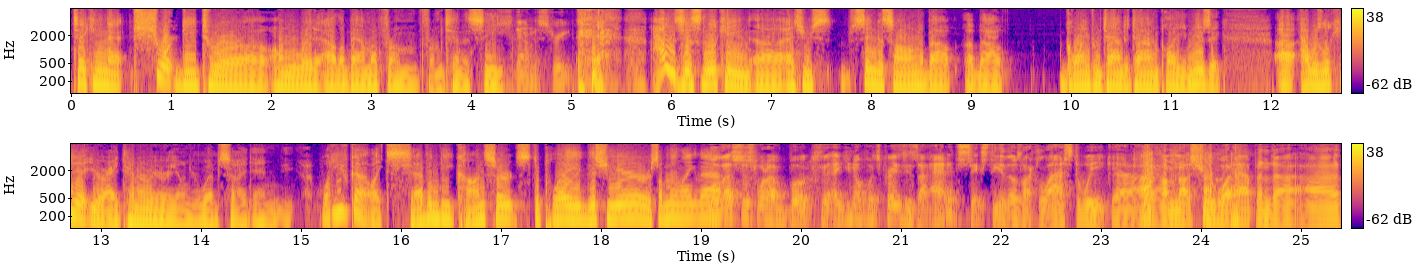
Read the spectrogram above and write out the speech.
taking that short detour uh, on your way to Alabama from from Tennessee. Down the street. I was just looking uh, as you s- sing a song about about going from town to town and playing music. Uh, I was looking at your itinerary on your website, and what do you've got? Like seventy concerts to play this year, or something like that. Well, that's just what I've booked. Uh, You know what's crazy is I added sixty of those like last week. Uh, I, I'm not sure what happened. I, I,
